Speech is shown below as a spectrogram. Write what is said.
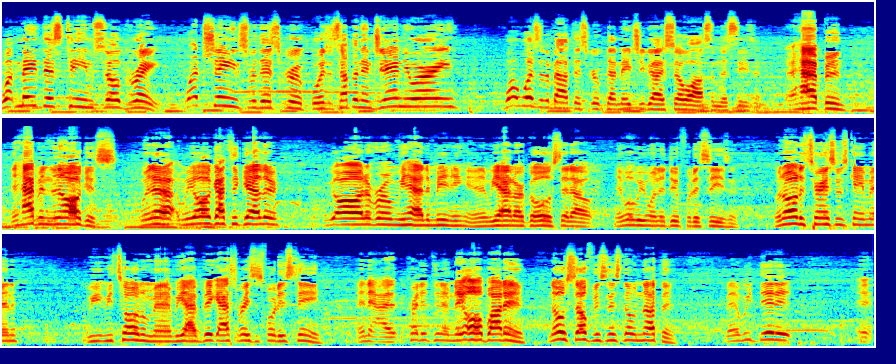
what made this team so great? What changed for this group? Was it something in January? What was it about this group that made you guys so awesome this season? It happened. It happened in August when uh, we all got together. We all in the room. We had a meeting and we had our goals set out and what we want to do for the season. When all the transfers came in, we, we told them, man, we have big aspirations for this team. And I credit to them. They all bought in. No selfishness, no nothing. Man, we did it. It-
